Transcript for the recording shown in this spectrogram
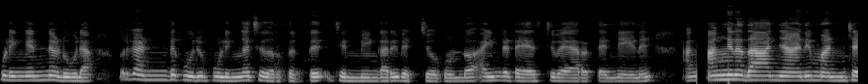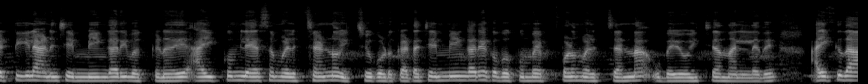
പുളിങ്ങ തന്നെ ഇടൂല. ഒരു രണ്ട് കുരു പുളിങ്ങ ചേർത്തിട്ട് ചെമ്മീൻ കറി വെച്ചോക്കൊണ്ടോ. അതിന്റെ ടേസ്റ്റ് വേറെ തന്നെയാണ്. അങ്ങനെ ദാ ഞാൻ മൺചട്ടിയിലാണ് ചെമ്മീൻ കറി വെക്കുന്നത് അയിക്കും ലേസം വെളിച്ചെണ്ണ ഒഴിച്ച് കൊടുക്കട്ടെ. ചെമ്മീൻ കറിയൊക്കെ വെക്കുമ്പോൾ എപ്പോഴും വെളിച്ചെണ്ണ ഉപയോഗിച്ചാൽ നല്ലത്. അയിക്ക് ദാ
